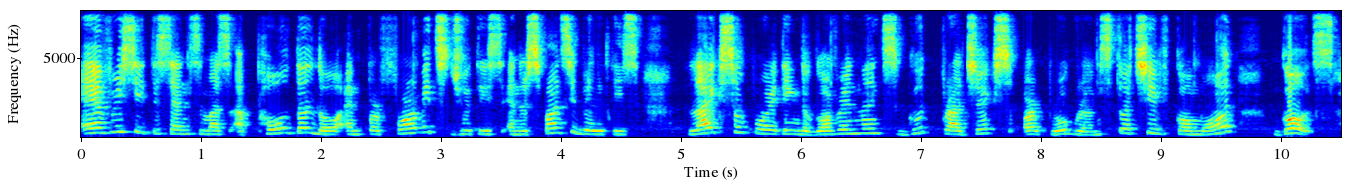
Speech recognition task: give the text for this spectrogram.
every citizen must uphold the law and perform its duties and responsibilities like supporting the government's good projects or programs to achieve common goals.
